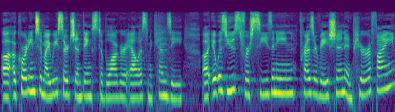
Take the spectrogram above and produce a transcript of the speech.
Uh, according to my research and thanks to blogger Alyce McKenzie, uh, it was used for seasoning, preservation, and purifying.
